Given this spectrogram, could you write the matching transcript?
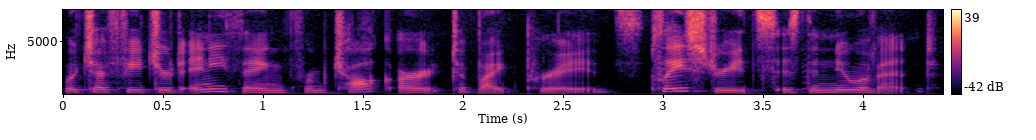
which have featured anything from chalk art to bike parades. Play Streets is the new event.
